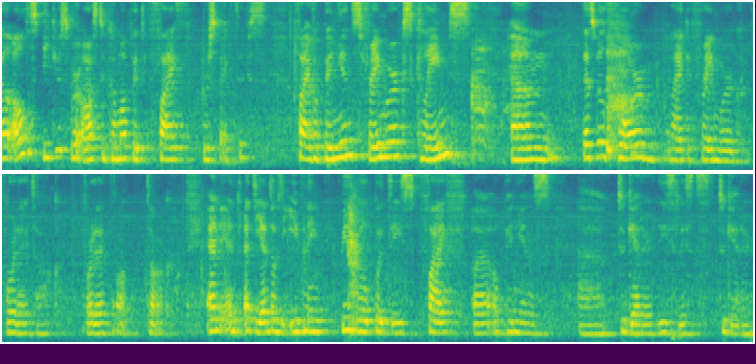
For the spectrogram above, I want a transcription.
well, all the speakers were asked to come up with five perspectives, five opinions, frameworks, claims um, that will form like a framework for their talk. For their talk. talk. And, at the end of the evening, we will put these five uh, opinions uh, together, these lists together.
